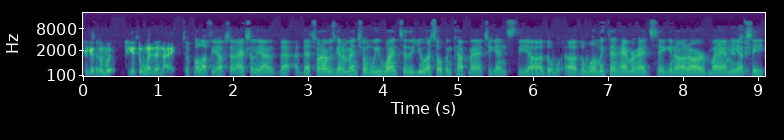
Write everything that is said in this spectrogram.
to get the to get the win tonight. to pull off the upset. Actually, I, that, that's what I was going to mention. We went to the U.S. Open Cup match against the uh, the uh, the Wilmington Hammerheads taking on our Miami, Miami FC.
